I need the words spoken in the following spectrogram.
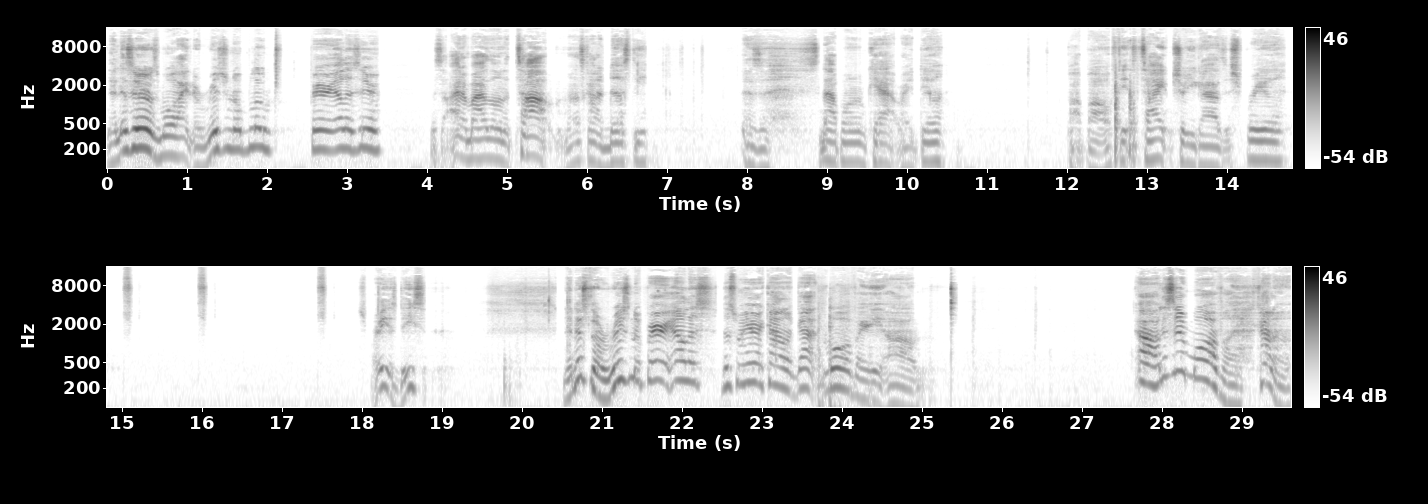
Now this here is more like the original blue Perry Ellis here. It's itemized on the top. That's kind of dusty. There's a snap-on cap right there. Pop off, fits tight. I'm sure you guys are spray. Spray is decent. Now this is the original Perry Ellis. This one here kind of got more of a um uh this is more of a kind of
